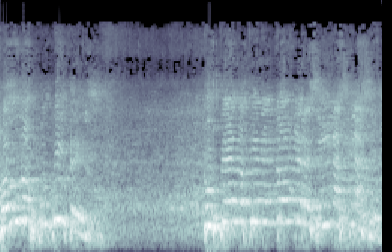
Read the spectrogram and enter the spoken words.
por unos pupitres que ustedes no tienen dónde recibir las clases.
